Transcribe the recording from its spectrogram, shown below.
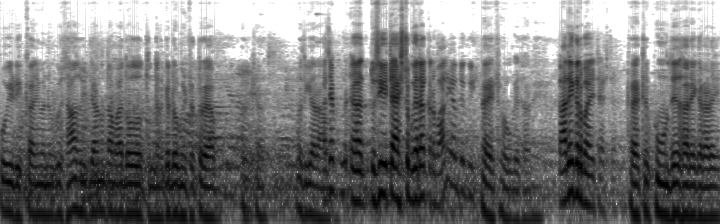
ਕੋਈ ਡਿੱਕਾ ਨਹੀਂ ਮੈਨੂੰ ਕੋਈ ਸਾਹ ਸੁਈ ਜਾਣ ਤਾਂ ਮੈਂ 2 3 ਕਿਲੋਮੀਟਰ ਤੁਰਿਆ। ਅੱਛਾ ਵਧੀਆ ਆਰਾਮ। ਅੱਛਾ ਅ, ਤੁਸੀਂ ਟੈਸਟ ਵਗੈਰਾ ਕਰਵਾ ਲਏ ਆਪਦੇ ਕੋਈ? ਟੈਸਟ ਹੋ ਗਏ ਸਾਰੇ। ਕਾਦੇ ਕਰਵਾਏ ਟੈਸਟ ਟੈਸਟ ਖੂਨ ਦੇ ਸਾਰੇ ਕਰਾ ਲਏ।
